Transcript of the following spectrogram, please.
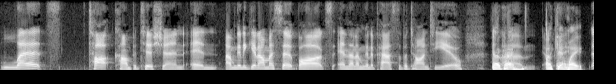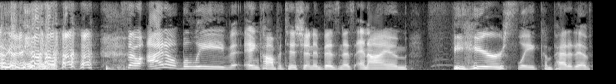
let's talk competition and I'm going to get on my soapbox and then I'm going to pass the baton to you. Okay. Um, okay. I can't wait. Okay. so I don't believe in competition in business and I am fiercely competitive.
